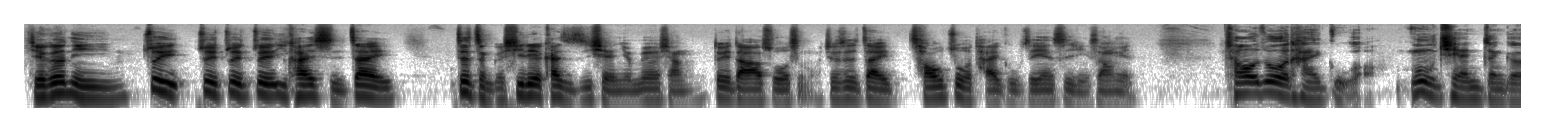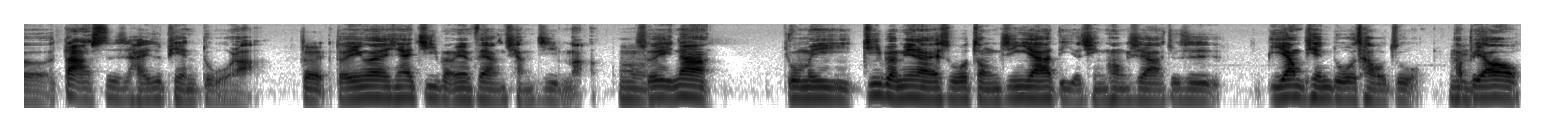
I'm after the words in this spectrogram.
杰哥，你最最最最一开始在这整个系列开始之前，有没有想对大家说什么？就是在操作台股这件事情上面。操作台股哦，目前整个大势还是偏多啦。对对，因为现在基本面非常强劲嘛，嗯，所以那我们以基本面来说，总金压底的情况下，就是一样偏多操作。他、嗯不要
